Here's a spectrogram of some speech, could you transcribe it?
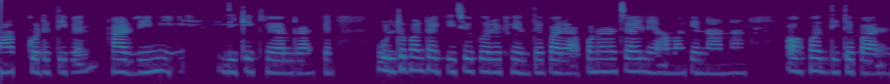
মাফ করে দিবেন। আর রিমি দিকে খেয়াল রাখবেন। উল্টোপাল্টা কিছু করে ফেলতে পারে। আপনারা চাইলে আমাকে নানান অফার দিতে পারেন।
